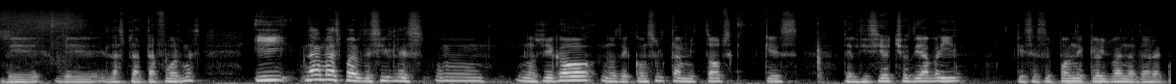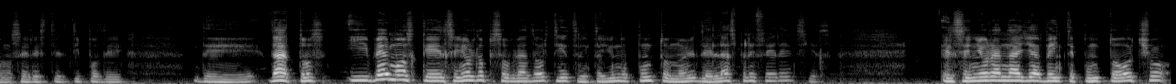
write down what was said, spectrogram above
de, las plataformas. Y nada más para decirles, nos llegó lo de Consulta Mitovsky, que es del 18 de abril, que se supone que hoy van a dar a conocer este tipo de, de datos, y vemos que el señor López Obrador tiene 31.9 de las preferencias, el señor Anaya 20.8,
